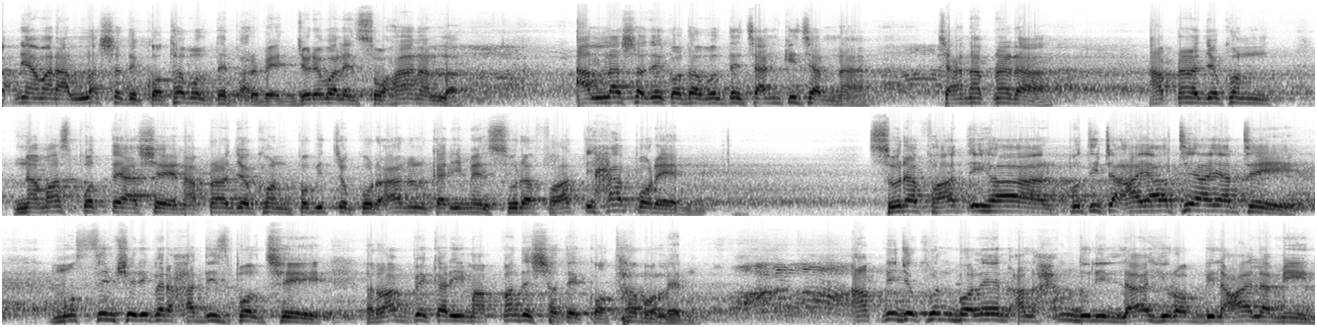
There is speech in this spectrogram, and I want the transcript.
আপনি আমার আল্লাহর সাথে কথা বলতে পারবেন। জোরে বলেন সোহান আল্লাহ আল্লাহর সাথে কথা বলতে চান কি চান না? চান আপনারা? আপনারা যখন নামাজ পড়তে আসেন, আপনারা যখন পবিত্র কোরআনুল কারিমের সুরা ফাতিহা পড়েন, সুরা ফাতিহার প্রতিটা আয়াতে আয়াতে মুসলিম শরীফের হাদিস বলছে, রাব্বে কারিম আপনাদের সাথে কথা বলেন। আপনি যখন বলেন, আলহামদুলিল্লাহ রব্বিল আলামিন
